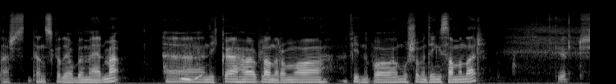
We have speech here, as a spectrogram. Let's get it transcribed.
Der, den skal de jobbe mer med. Uh, Nick og jeg har planer om å finne på morsomme ting sammen der. Kult.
